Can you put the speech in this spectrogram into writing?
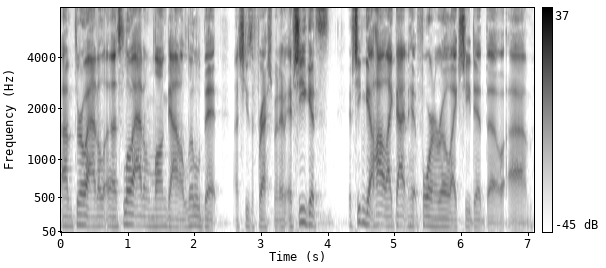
um, throw Adel, uh, slow Adeline Long down a little bit. Uh, she's a freshman. If, if she gets if she can get hot like that and hit four in a row like she did, though, um,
